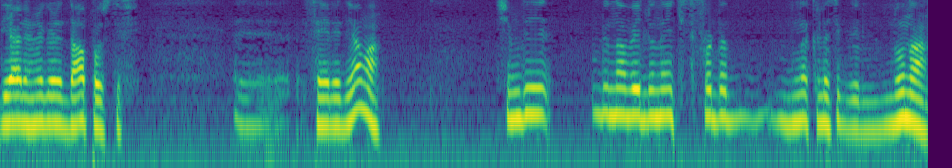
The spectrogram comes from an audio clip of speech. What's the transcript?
diğerlerine göre daha pozitif e, seyrediyor ama şimdi Luna ve Luna 2.0'da Luna klasik ve Luna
